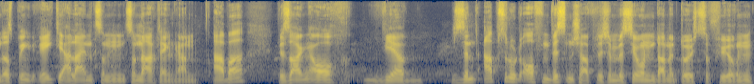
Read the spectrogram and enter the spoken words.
Das bringt, regt ja alleine zum, zum Nachdenken an. Aber wir sagen auch, wir sind absolut offen, wissenschaftliche Missionen damit durchzuführen.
